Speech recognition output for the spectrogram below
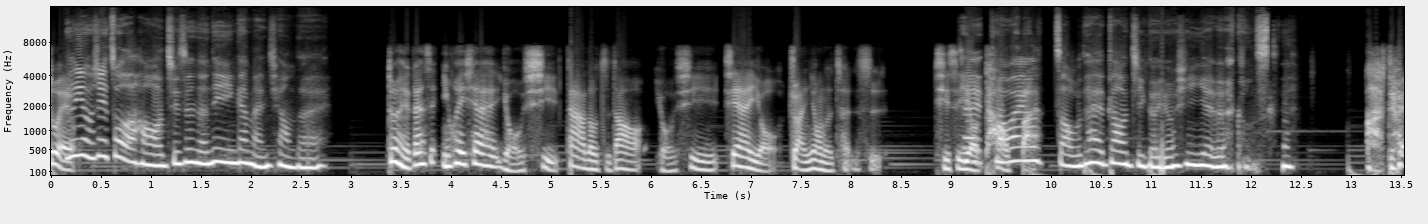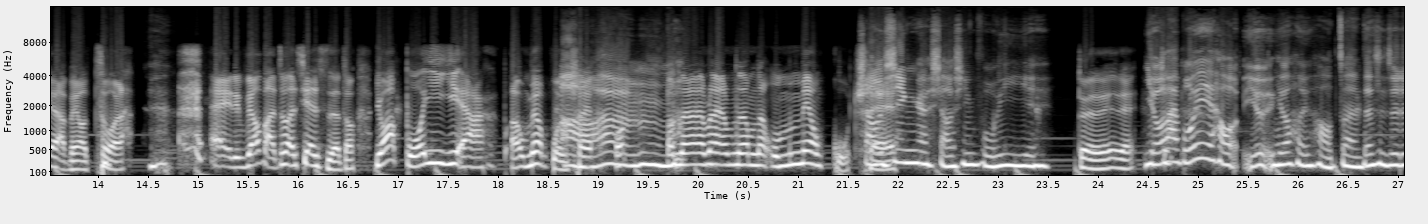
对，游戏做得好，其实能力应该蛮强的哎。对，但是因为现在游戏大家都知道，游戏现在有专用的城市，其实有套版，找不太到几个游戏业的公司 啊。对啊，没有错啦。哎，你不要把这么现实的都有啊，博弈业啊，啊，我没有鼓吹，我们那那那那我们没有鼓吹，小心啊，小心博弈业。对对对，有啦，博也好有有很好赚，但是就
